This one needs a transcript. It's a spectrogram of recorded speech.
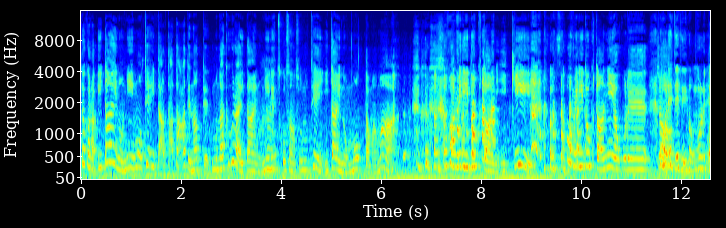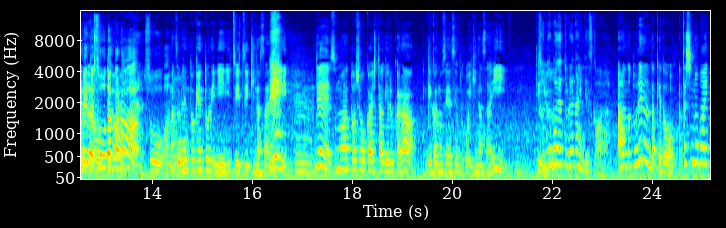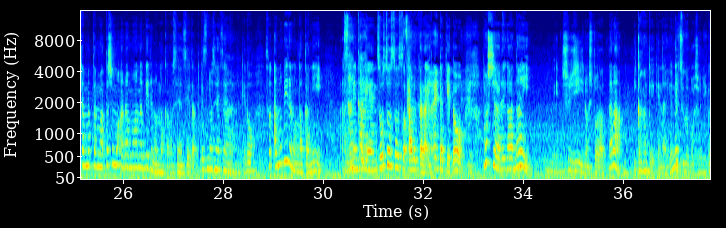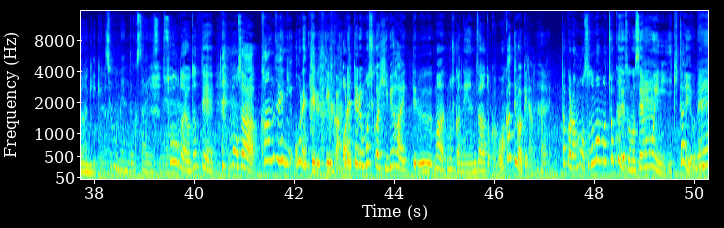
だから痛いのにもう手痛たたってなってもう泣くぐらい痛いのにはい。律子さんその手痛いの持ったまま ファミリードクターに行きファミリードクターに「いやこれじゃあ折れてるよ折れ折れてそうだからそうあのまずレントゲン取りにいついつ行きなさい。うん。でその後紹介してあげるから外科の先生のとこ行きなさいっていう。その場で取れないんですか？あの取れるんだけど私の場合たまたま私もアラモアナビルの中の先生だって別の先生なんだけど、そあのビルの中にあの3レントゲンそうそうそうそうあるから行ったけど、はもしあれがないうん。主治医の人だったら行かなきゃいけないよね。別の場所に行かなきゃいけない、超面倒くさいですね。そうだよ。だってもうさ完全に折れてるっていうか 折れてるもしくはひび入ってる、まあ、もしくは捻挫とかが分かってるわけじゃん。はいだからもうそのまま直でその専門医に行きたいよね。ね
